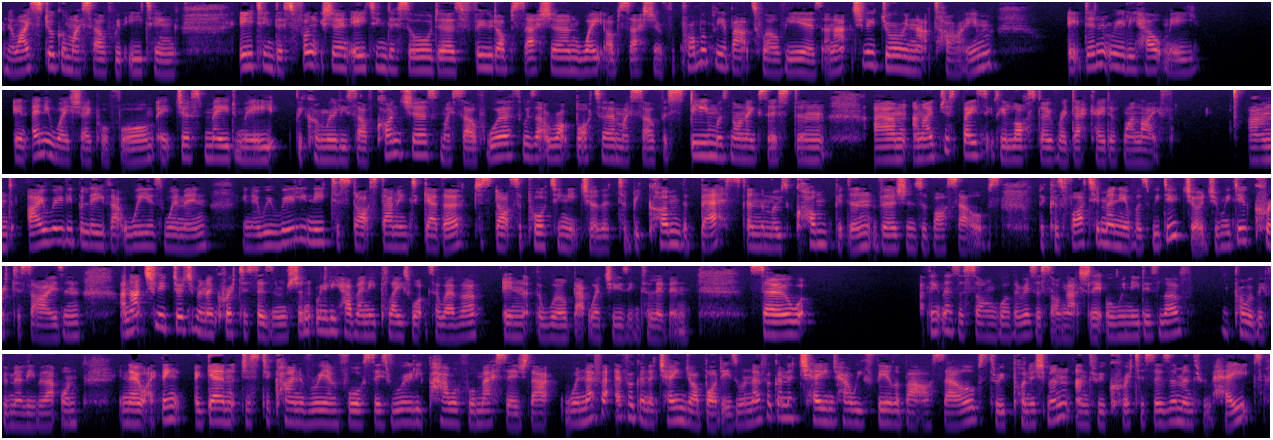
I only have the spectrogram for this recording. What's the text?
Now, I struggle myself with eating eating dysfunction, eating disorders, food obsession, weight obsession for probably about 12 years. And actually, during that time, it didn't really help me in any way, shape, or form. It just made me become really self conscious. My self worth was at a rock bottom. My self esteem was non existent. Um, and I just basically lost over a decade of my life. And I really believe that we as women, you know, we really need to start standing together to start supporting each other to become the best and the most confident versions of ourselves. Because far too many of us, we do judge and we do criticize, and, and actually, judgment and criticism shouldn't really have any place whatsoever in the world that we're choosing to live in. So, I think there's a song, well, there is a song actually, All We Need Is Love you're probably familiar with that one. You know, I think again, just to kind of reinforce this really powerful message that we're never ever going to change our bodies. We're never going to change how we feel about ourselves through punishment and through criticism and through hate.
